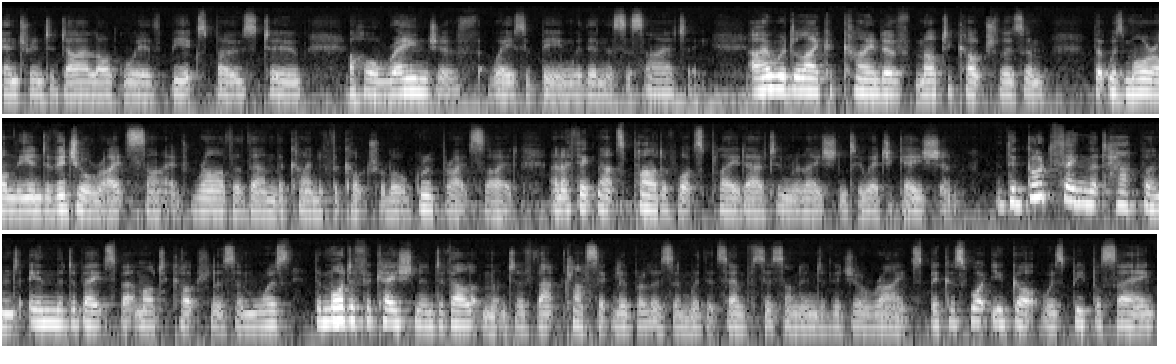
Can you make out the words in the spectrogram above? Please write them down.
enter into dialogue with, be exposed to a whole range of ways of being within the society. I would like a kind of multiculturalism that was more on the individual rights side rather than the kind of the cultural or group rights side. And I think that's part of what's played out in relation to education. The good thing that happened in the debates about multiculturalism was the modification and development of that classic liberalism with its emphasis on individual rights, because what you got was people saying,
